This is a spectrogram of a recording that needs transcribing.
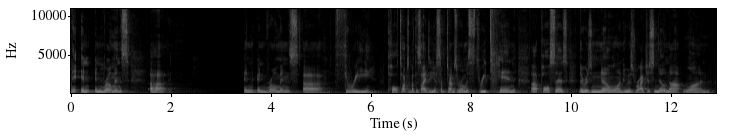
in, in Romans, uh, in, in Romans uh, 3, Paul talks about this idea several times. In Romans 3.10, uh, Paul says, There is no one who is righteous, no, not one.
